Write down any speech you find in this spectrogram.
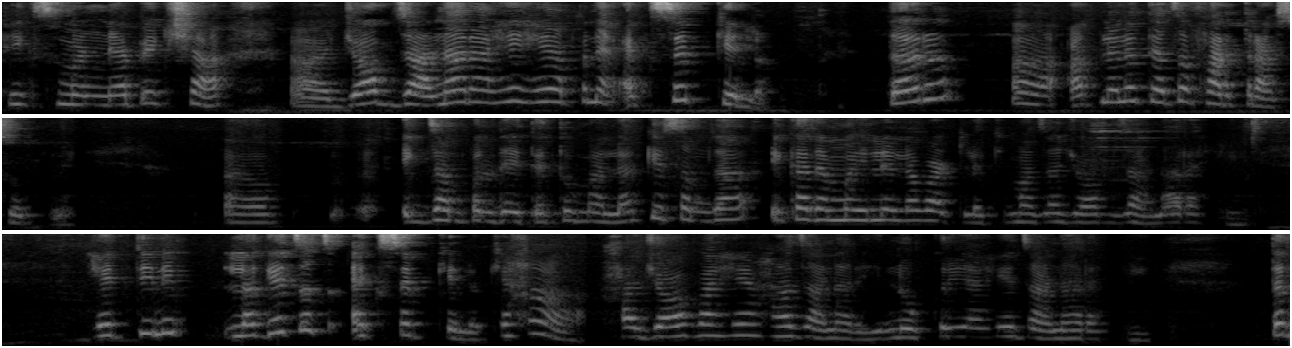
फिक्स म्हणण्यापेक्षा जॉब जाणार आहे हे आपण ॲक्सेप्ट केलं तर आपल्याला त्याचा फार त्रास होत नाही. एक्झाम्पल देते तुम्हाला की समजा एखाद्या महिलेला वाटलं की माझा जॉब जाणार आहे हे तिने लगेचच ॲक्सेप्ट केलं की हां हा जॉब आहे हा जाणार आहे नोकरी आहे जाणार आहे. तर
